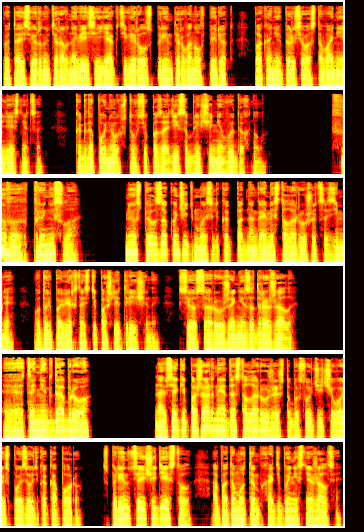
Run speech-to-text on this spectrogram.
Пытаясь вернуть равновесие, я активировал спринт и рванул вперед, пока не уперся в основание лестницы. Когда понял, что все позади, с облегчением выдохнул. Фу, пронесло. Не успел закончить мысль, как под ногами стала рушиться земля. Вдоль поверхности пошли трещины. Все сооружение задрожало. «Это не к добру!» На всякий пожарный я достал оружие, чтобы в случае чего использовать как опору. Спринт все еще действовал, а потому темп ходьбы не снижался.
